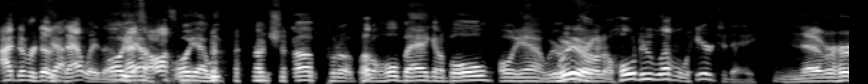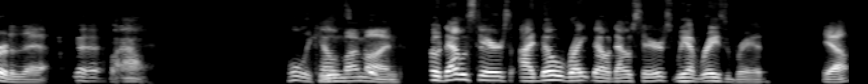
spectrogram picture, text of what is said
I've never done Yeah. it that way though. Oh That's yeah, awesome. oh yeah. We crunch it up, put a put a whole bag in a bowl. Oh yeah, we were. We're good. on a whole new level here today. Never heard of that. Wow. Holy cow. Blew my mind. So downstairs, I know right now downstairs we have Raisin Bran Yeah.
